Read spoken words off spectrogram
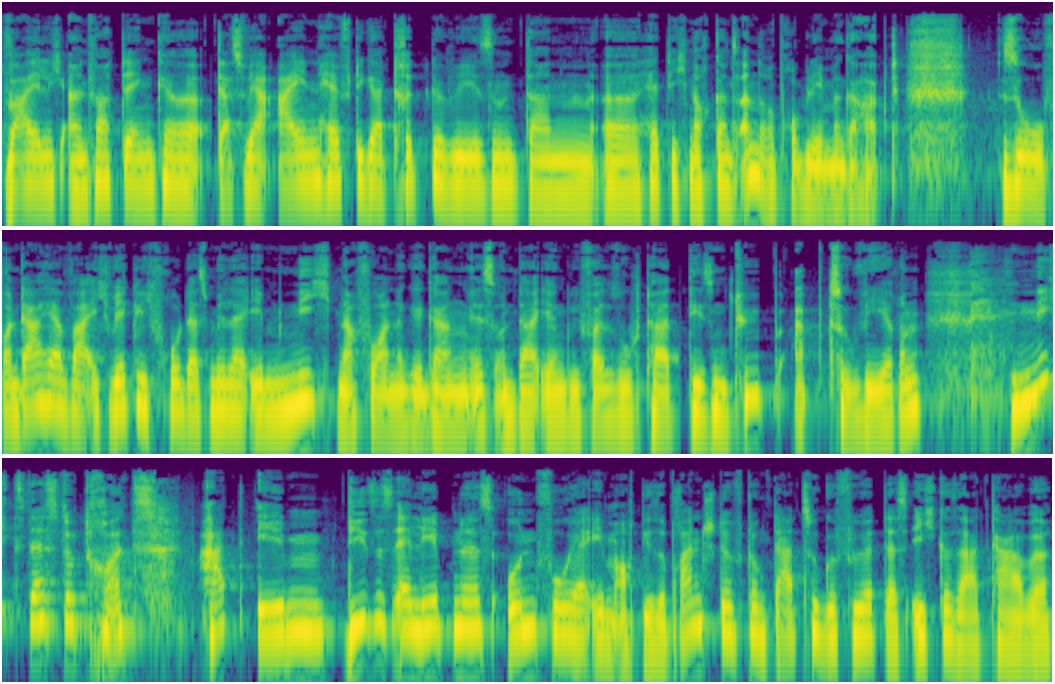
weil ich einfach denke, das wäre ein heftiger Tritt gewesen, dann äh, hätte ich noch ganz andere Probleme gehabt. So, von daher war ich wirklich froh, dass Miller eben nicht nach vorne gegangen ist und da irgendwie versucht hat, diesen Typ abzuwehren. Nichtsdestotrotz hat eben dieses Erlebnis und vorher eben auch diese Brandstiftung dazu geführt, dass ich gesagt habe,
